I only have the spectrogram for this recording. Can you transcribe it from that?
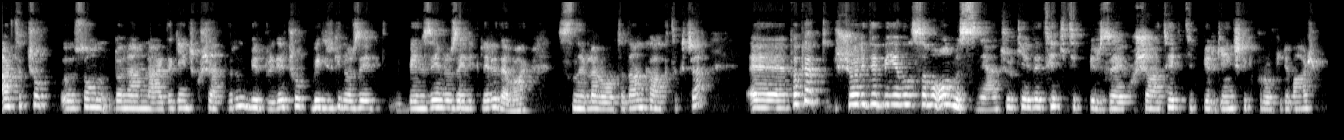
artık çok e, son dönemlerde genç kuşakların birbiriyle çok belirgin özellik, benzeyen özellikleri de var. Sınırlar ortadan kalktıkça. E, fakat şöyle de bir yanılsama olmasın yani Türkiye'de tek tip bir Z kuşağı, tek tip bir gençlik profili var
